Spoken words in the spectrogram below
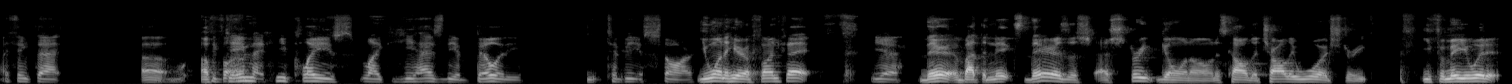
I think that Uh, a the fu- game that he plays, like he has the ability to be a star. you want to hear a fun fact? Yeah. There about the Knicks. There is a, a streak going on. It's called the Charlie Ward streak. You familiar with it?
